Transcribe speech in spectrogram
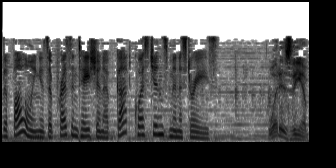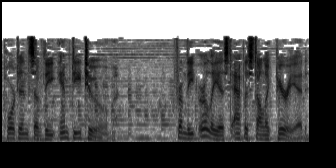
The following is a presentation of Got Questions Ministries. What is the importance of the empty tomb? From the earliest apostolic period,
